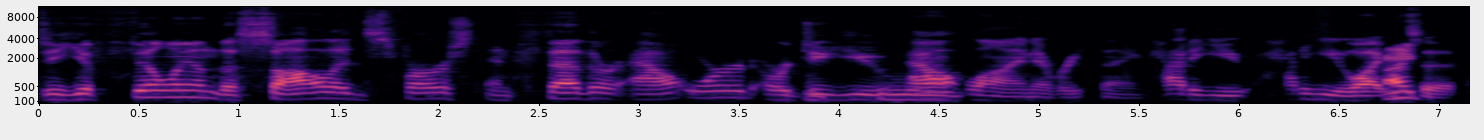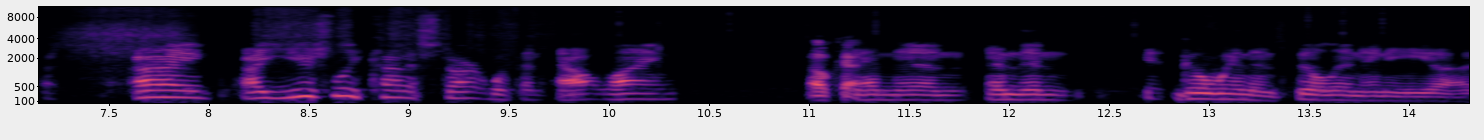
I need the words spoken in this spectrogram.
do you fill in the solids first and feather outward, or do you outline everything? How do you how do you like I- to? I I usually kind of start with an outline Okay, and then and then go in and fill in any uh,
